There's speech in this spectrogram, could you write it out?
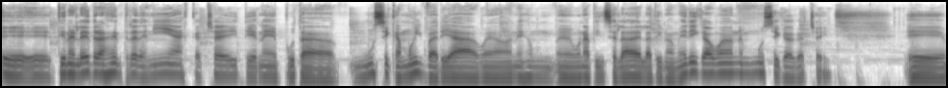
Eh, tiene letras entretenidas, ¿cachai? Tiene puta música muy variada, weón. Es un- eh, una pincelada de Latinoamérica, weón, en música, ¿cachai? Eh,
